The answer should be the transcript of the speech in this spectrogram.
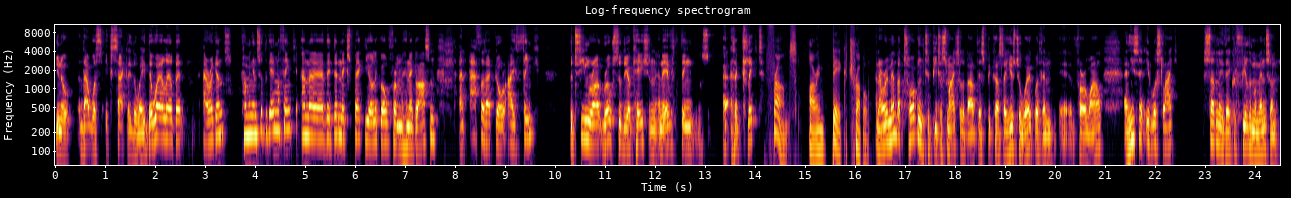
You know that was exactly the way they were a little bit arrogant coming into the game, I think, and uh, they didn't expect the early goal from Henrik Larsen. And after that goal, I think the team rose to the occasion and everything uh, clicked. France are in big trouble. And I remember talking to Peter Schmeichel about this because I used to work with him uh, for a while. And he said it was like suddenly they could feel the momentum.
